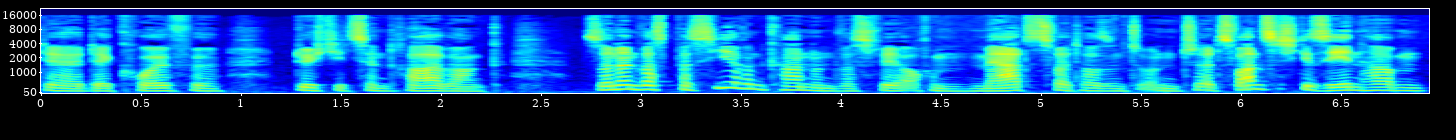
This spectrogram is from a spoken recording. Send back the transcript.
der, der Käufe durch die Zentralbank, sondern was passieren kann und was wir auch im März 2020 gesehen haben,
